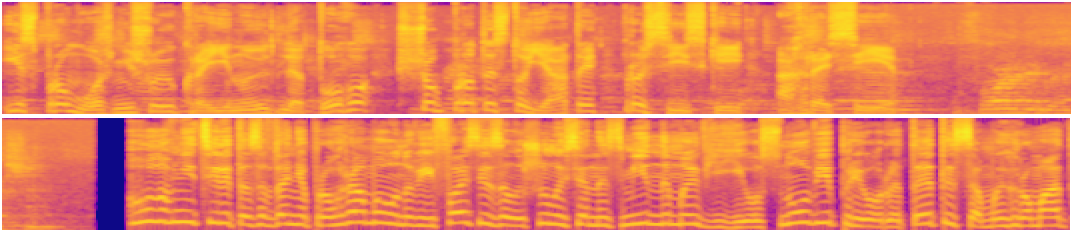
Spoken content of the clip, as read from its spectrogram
і спроможнішою країною для того, щоб протистояти російській агресії. Головні цілі та завдання програми у новій фазі залишилися незмінними в її основі пріоритети самих громад.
